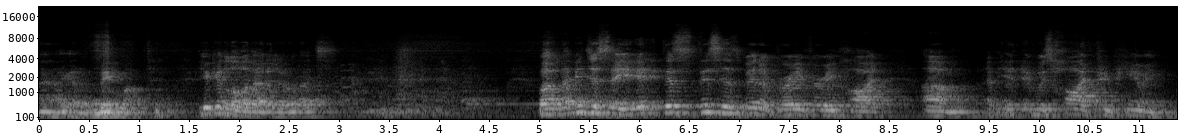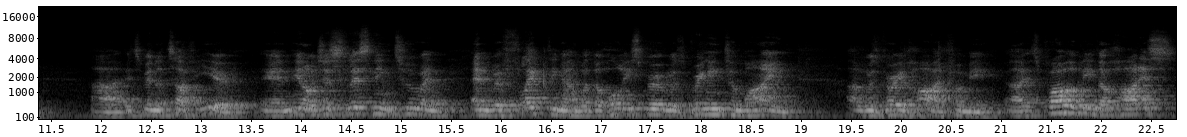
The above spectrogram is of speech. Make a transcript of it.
I got a big mouth. You can lower that a little. That's. But let me just say, it, this this has been a very very hard. Um, it, it was hard preparing. Uh, it's been a tough year, and you know, just listening to and and reflecting on what the Holy Spirit was bringing to mind uh, was very hard for me. Uh, it's probably the hardest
